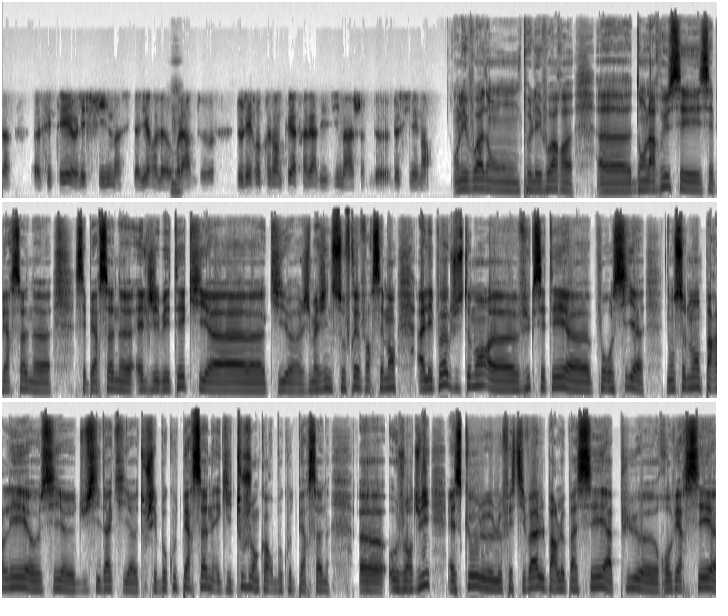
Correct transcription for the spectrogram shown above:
euh, c'était euh, les films, c'est-à-dire le- Mm. voilà de, de les représenter à travers des images de, de cinéma. On les voit, dans, on peut les voir euh, dans la rue, ces, ces personnes, euh, ces personnes euh, LGBT qui, euh, qui euh, j'imagine, souffraient forcément à l'époque, justement, euh, vu que c'était euh, pour aussi euh, non seulement parler euh, aussi euh, du sida qui euh, touchait beaucoup de personnes et qui touche encore beaucoup de personnes euh, aujourd'hui. Est-ce que le, le festival, par le passé, a pu euh, reverser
